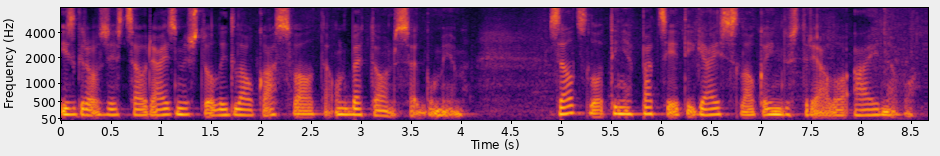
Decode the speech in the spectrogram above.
izgrauzies cauri aizmirsto lidlauku asfalta un betona segumiem. Zeltslotiņa pacietīgi aizslauka industriālo ainavu.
